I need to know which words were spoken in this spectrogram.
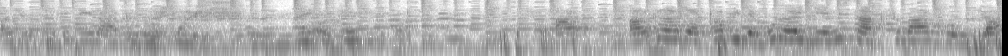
Acısı değil arkadaşlar. Neyse Arkadaşlar Papi de buraya yeni saksılar koyacak. O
